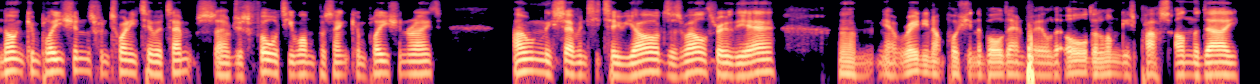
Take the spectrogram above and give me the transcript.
Nine completions from 22 attempts, so just 41% completion rate. Only 72 yards as well through the air. Um, you know, really not pushing the ball downfield at all. The longest pass on the day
